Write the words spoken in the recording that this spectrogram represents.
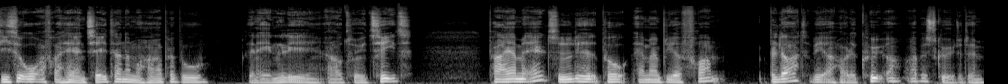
Disse ord fra herren Chaitanya Mahaprabhu, den endelige autoritet, peger med al tydelighed på, at man bliver from blot ved at holde køer og beskytte dem.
